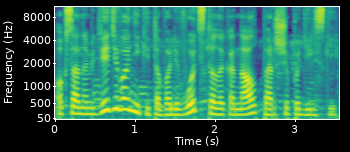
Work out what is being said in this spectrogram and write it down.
Оксана Медведєва, Нікіта Валівоць, телеканал Перший Подільський.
